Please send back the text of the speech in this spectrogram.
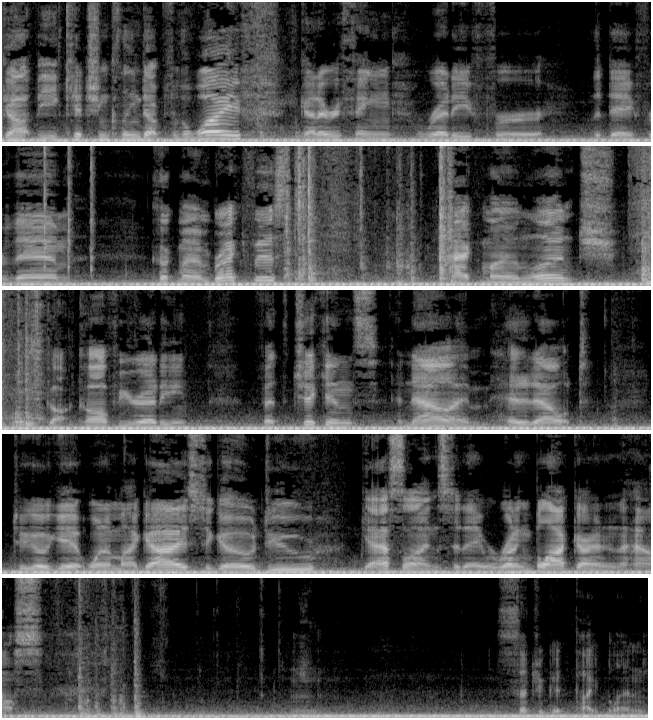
Got the kitchen cleaned up for the wife. Got everything ready for the day for them. Cooked my own breakfast. Packed my own lunch. Got coffee ready. Fed the chickens. And now I'm headed out to go get one of my guys to go do gas lines today. We're running black iron in the house. Such a good pipe blend.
